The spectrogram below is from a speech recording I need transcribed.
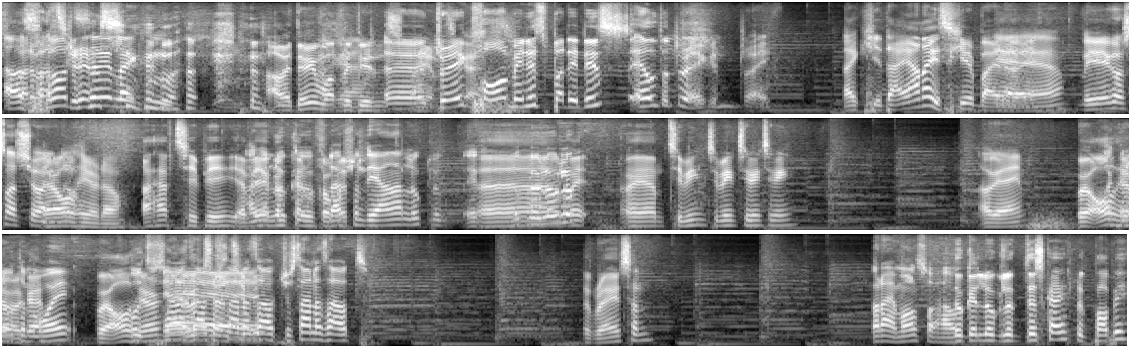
I was What about about to say like, Are we doing what we Yeah. do in Uh, Drake, four minutes, but it is Elder Dragon. Drake. Like Diana is here by Yeah, the way. yeah. Diego's not showing. They're all though. here though. I have TP. Yeah, I'm look look to flash on. Diana. Look, look, look, Uh, look, look, look. wait, I am TPing, TPing, TPing, TPing. Okay. We're all I here, okay? away. We're all Oh, here. Tristana's out, Okay, Tristana's out, Tristana's out. Look, Grayson. But I'm also out. Look, look, look, this guy. Look, Poppy.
